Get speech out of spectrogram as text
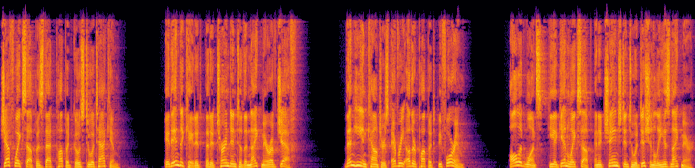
Jeff wakes up as that puppet goes to attack him. It indicated that it turned into the nightmare of Jeff. Then he encounters every other puppet before him. All at once, he again wakes up and it changed into additionally his nightmare.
